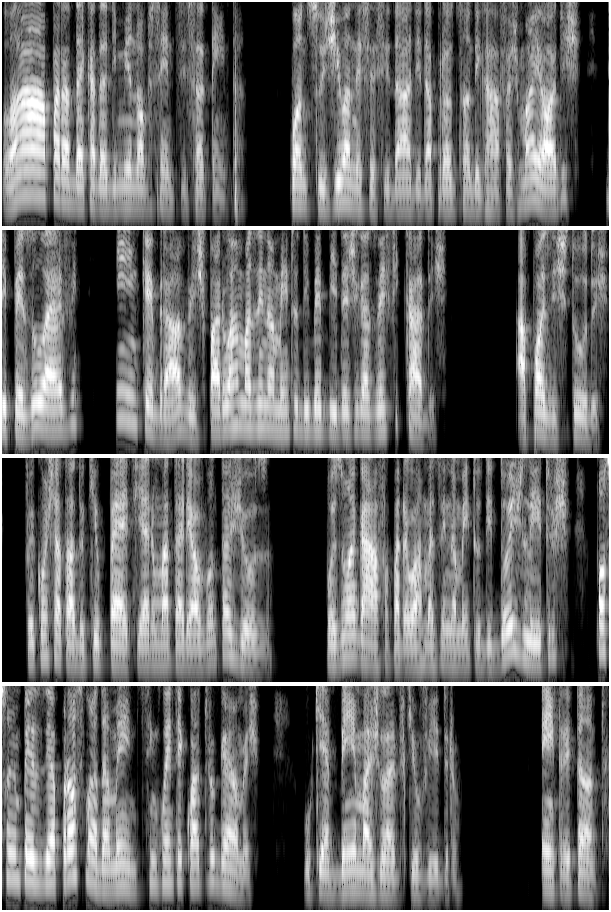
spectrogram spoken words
lá para a década de 1970, quando surgiu a necessidade da produção de garrafas maiores, de peso leve e inquebráveis para o armazenamento de bebidas gaseificadas. Após estudos, foi constatado que o PET era um material vantajoso, pois uma garrafa para o armazenamento de 2 litros possui um peso de aproximadamente 54 gramas, o que é bem mais leve que o vidro. Entretanto,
